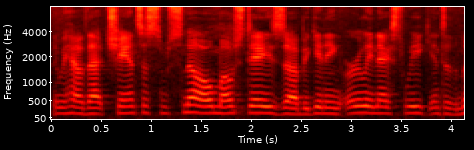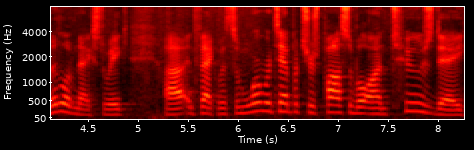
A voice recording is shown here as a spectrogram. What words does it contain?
Then we have that chance of some snow most days uh, beginning early next week into the middle of next week. Uh, in fact, with some warmer temperatures possible on Tuesday,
